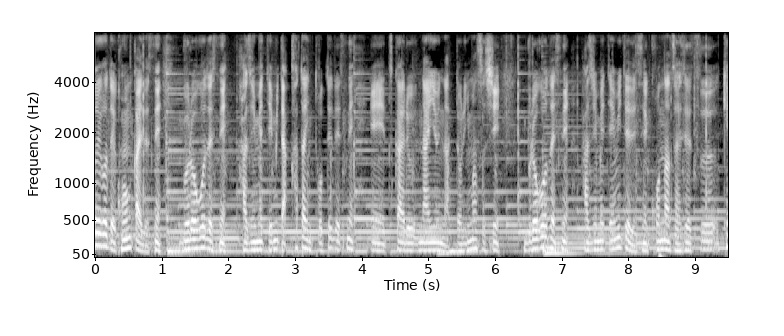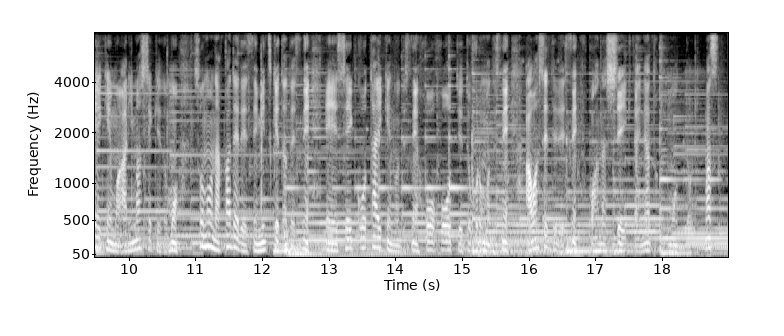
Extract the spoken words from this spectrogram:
ということで今回ですね、ブログをですね、始めてみた方にとってですね、えー、使える内容になっておりますし、ブログをですね、始めてみてですね、こんな挫折経験もありましたけども、その中でですね、見つけたですね、えー、成功体験のですね、方法っていうところもですね、合わせてですね、お話ししていきたいなと思っております。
